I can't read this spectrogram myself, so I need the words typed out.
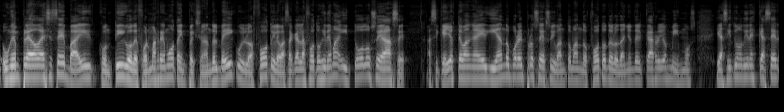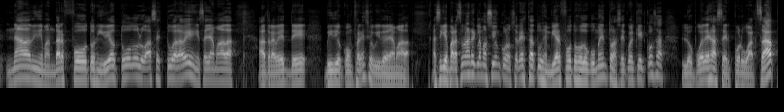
un empleado de SC va a ir contigo de forma remota inspeccionando el vehículo y la foto y le va a sacar las fotos y demás y todo se hace Así que ellos te van a ir guiando por el proceso y van tomando fotos de los daños del carro ellos mismos. Y así tú no tienes que hacer nada, ni de mandar fotos, ni video. Todo lo haces tú a la vez en esa llamada a través de videoconferencia o videollamada. Así que para hacer una reclamación, conocer el estatus, enviar fotos o documentos, hacer cualquier cosa, lo puedes hacer por WhatsApp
